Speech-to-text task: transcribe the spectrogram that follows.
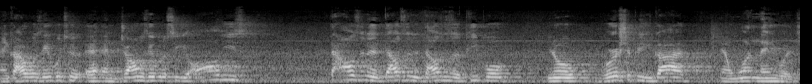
And God was able to, and John was able to see all these thousands and thousands and thousands of people, you know, worshiping God in one language.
